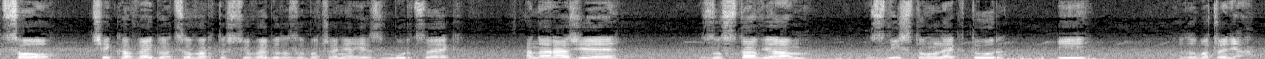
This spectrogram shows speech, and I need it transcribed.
co ciekawego, co wartościowego do zobaczenia jest w Murcek. A na razie zostawiam z listą lektur i do zobaczenia.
